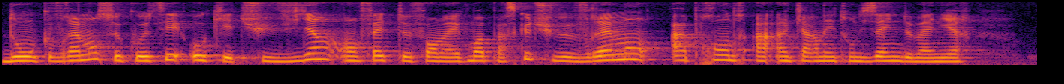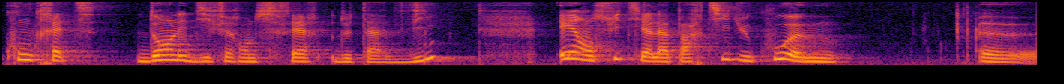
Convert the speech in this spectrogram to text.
Donc vraiment ce côté, ok, tu viens en fait te former avec moi parce que tu veux vraiment apprendre à incarner ton design de manière concrète dans les différentes sphères de ta vie. Et ensuite, il y a la partie du coup euh, euh,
